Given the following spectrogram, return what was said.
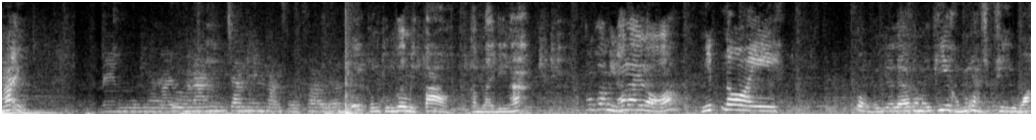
ให้ แมงมุมลายตัวนั้นฉันเห็นมันสงสารลงทุนเพิ่มอีกเปล่ากำไรดีนะ ต้องเพิ่มอีกเท่าไรหรอ นิดหน่อยส่งไปเยอะแล้วทำไมพี่เขาไม่อ่านสักทีวะ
